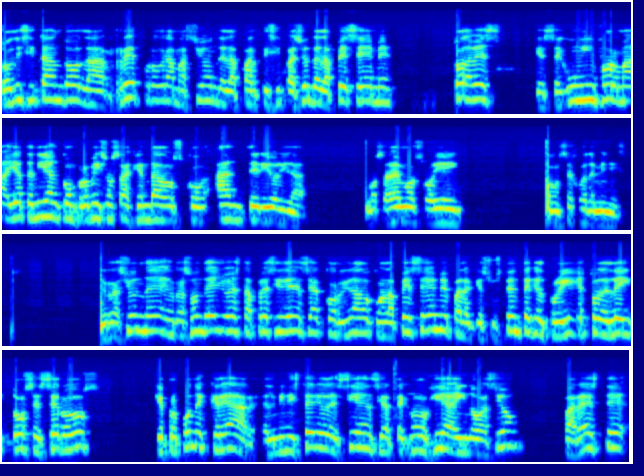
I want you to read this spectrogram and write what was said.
solicitando la reprogramación de la participación de la PCM, toda vez que, según informa, ya tenían compromisos agendados con anterioridad. Como sabemos, hoy hay Consejo de Ministros. En razón, de, en razón de ello, esta presidencia ha coordinado con la PCM para que sustenten el proyecto de ley 1202 que propone crear el Ministerio de Ciencia, Tecnología e Innovación para este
